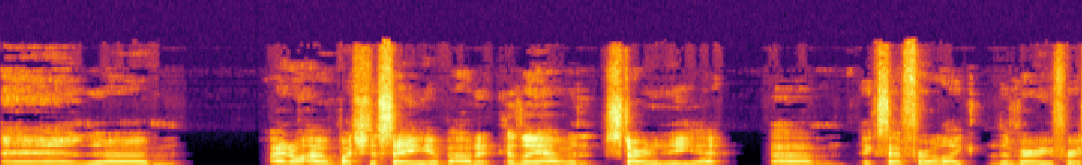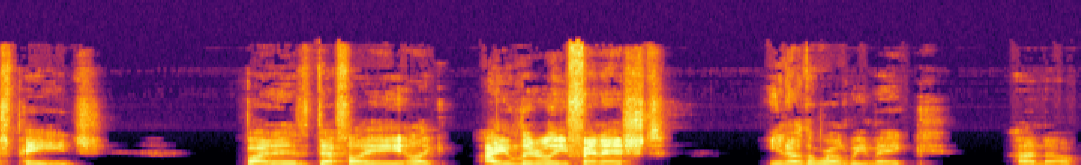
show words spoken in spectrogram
And um, I don't have much to say about it because I haven't started it yet, um, except for like the very first page. But it's definitely like I literally finished, you know, The World We Make. Uh, no,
